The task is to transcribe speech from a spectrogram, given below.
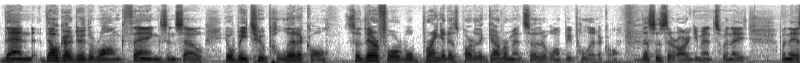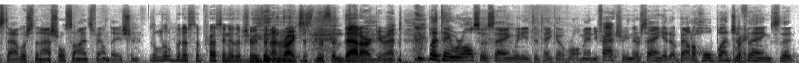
then they'll go do the wrong things. And so it will be too political. So therefore, we'll bring it as part of the government so that it won't be political. This is their arguments when they when they established the National Science Foundation. There's a little bit of suppressing of the truth and unrighteousness in that argument. But they were also saying we need to take over all manufacturing. They're saying it about a whole bunch of Right. things that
